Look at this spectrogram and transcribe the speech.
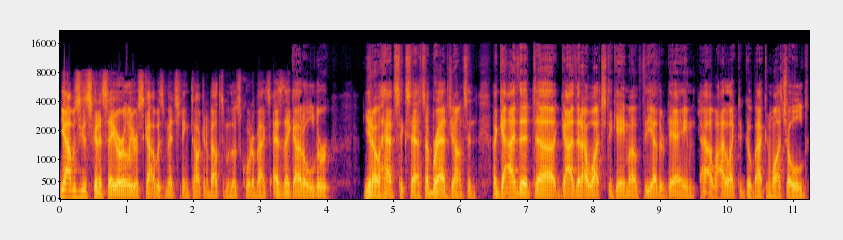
Yeah, I was just going to say earlier, Scott was mentioning talking about some of those quarterbacks as they got older, you know, had success. A Brad Johnson, a guy that uh, guy that I watched a game of the other day. Uh, I like to go back and watch old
